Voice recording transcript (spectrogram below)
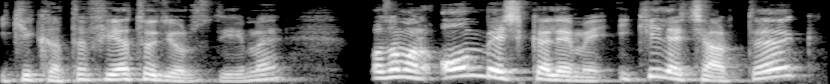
2 katı fiyat ödüyoruz değil mi? O zaman 15 kalemi 2 ile çarptık.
